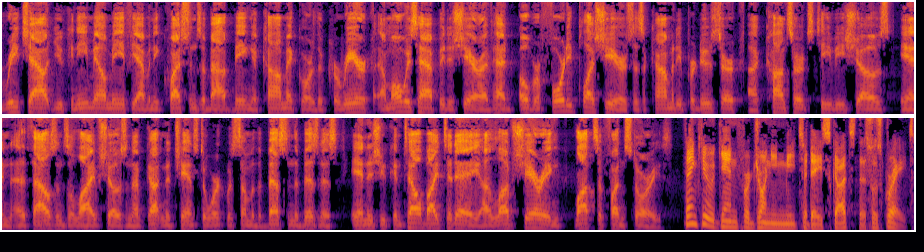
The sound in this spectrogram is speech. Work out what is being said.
Reach out. You can email me if you have any questions about being a comic or the career. I'm always happy to share. I've had over 40 plus years as a comedy producer, uh, concerts, TV shows, and uh, thousands of live shows. And I've gotten a chance to work with some of the best in the business. And as you can tell by today, I love sharing lots of fun stories. Thank you again for joining me today, Scott. This was great.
